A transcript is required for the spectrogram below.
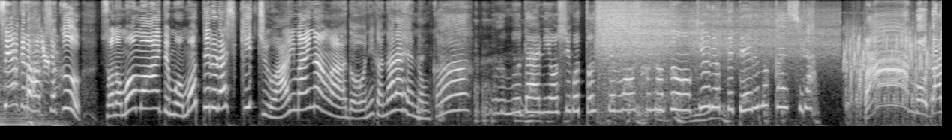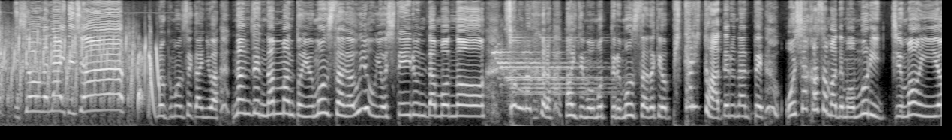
せやけど伯爵そのモンモンアイテムを持ってるらしきっちゅう曖昧なんはどうにかならへんのんか。無駄にお仕事してもその分お給料って出るのかしら。ああもうだってしょうがないでしょ。六門世界には何千何万というモンスターがうようよしているんだもの。その中からアイテムを持ってるモンスターだけをピタリと当てるなんてお釈迦様でも無理っちゅうもんよ。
